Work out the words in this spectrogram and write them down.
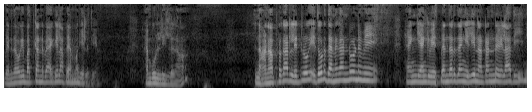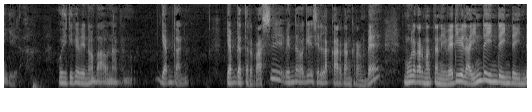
වෙනදා වගේ බත් කන්න බෑ කියලා අපේ අම්මා කියලා තියෙනවා. ඇඹුල් ඉල්ලනවා. নানা ප්‍රකාර ලෙඩ රෝග ඒකට දැනගන්න ඕනේ මේ හැංගි හැංගි වෙස් බැන්දර දැන් එළිය නටන්න වෙලා තියෙන්නේ කියලා. ওই ටික වෙනවා භාවනා කරනකොට. ගැප් ගන්න. ගැප් ගත්තට පස්සේ වෙනද වගේ සෙල්ලක්කාරකම් කරන්න බෑ. මූල කර්මත්තනේ වැඩි වෙලා ඉඳ ඉඳ ඉඳ ඉඳ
